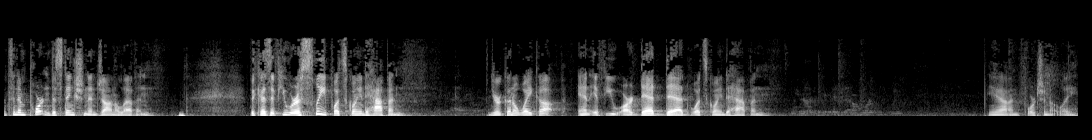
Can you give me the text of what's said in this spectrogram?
It's an important distinction in John 11. Because if you were asleep, what's going to happen? You're going to wake up. And if you are dead, dead, what's going to happen? Yeah, unfortunately.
